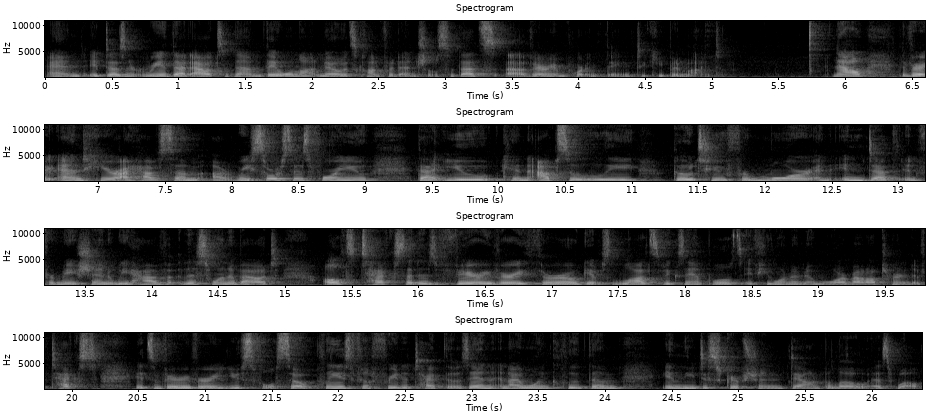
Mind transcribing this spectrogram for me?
and it doesn't read that out to them, they will not know it's confidential. So that's a very important thing to keep in mind. Now, the very end here, I have some uh, resources for you that you can absolutely go to for more and in-depth information. We have this one about alt text that is very, very thorough, gives lots of examples. If you want to know more about alternative text, it's very, very useful. So please feel free to type those in and I will include them in the description down below as well.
